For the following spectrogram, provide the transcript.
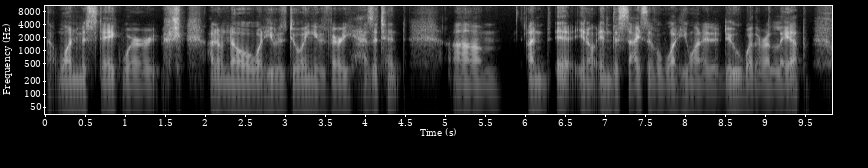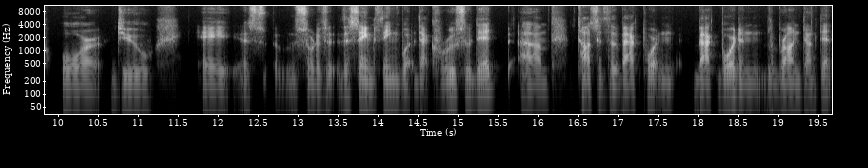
That one mistake where I don't know what he was doing. He was very hesitant, um, and eh, you know, indecisive of what he wanted to do, whether a layup or do a, a sort of the same thing what that Caruso did, um, tossed it to the backport and backboard, and LeBron dunked it.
